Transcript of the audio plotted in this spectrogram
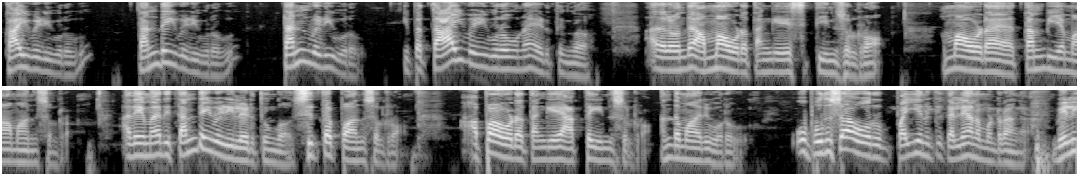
தாய் வழி உறவு தந்தை வழி உறவு தன் வழி உறவு. இப்போ தாய் வழி உறவுனா எடுத்துங்க. அதில் வந்து அம்மாவோட தங்கையை சித்தின்னு சொல்கிறோம் அம்மாவோட தம்பியை மாமான்னு சொல்கிறோம் அதே மாதிரி தந்தை வழியில் எடுத்துங்க. சித்தப்பான்னு சொல்கிறோம் அப்பாவோட தங்கையை அத்தைன்னு சொல்கிறோம் அந்த மாதிரி உறவு. ஓ புதுசாக ஒரு பையனுக்கு கல்யாணம் பண்ணுறாங்க வெளி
